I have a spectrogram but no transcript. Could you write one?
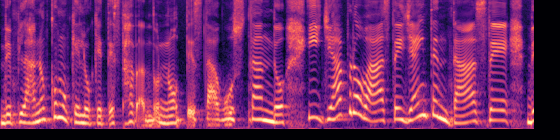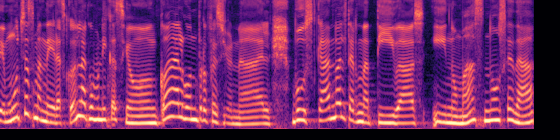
de plano como que lo que te está dando no te está gustando y ya probaste, ya intentaste de muchas maneras con la comunicación, con algún profesional, buscar alternativas y nomás no se da,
